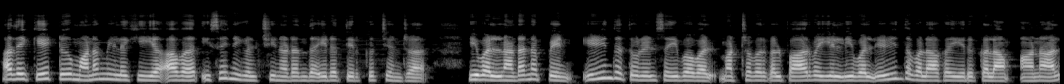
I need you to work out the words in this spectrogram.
அதை கேட்டு மனம் இலகிய அவர் இசை நிகழ்ச்சி நடந்த இடத்திற்கு சென்றார். இவள் நடனப்பெண் இழிந்த தொழில் செய்பவள் மற்றவர்கள் பார்வையில் இவள் இழிந்தவளாக இருக்கலாம். ஆனால்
